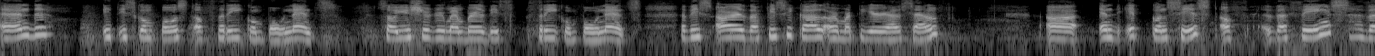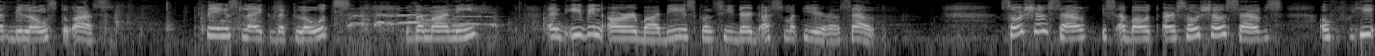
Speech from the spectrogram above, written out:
and it is composed of three components. So you should remember these three components. These are the physical or material self, uh, and it consists of the things that belongs to us. Things like the clothes, the money, and even our body is considered as material self. Social self is about our social selves of he,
